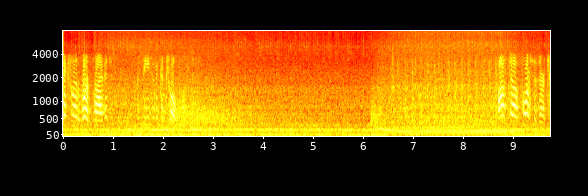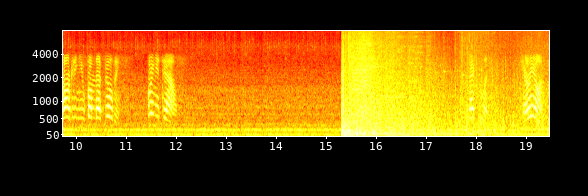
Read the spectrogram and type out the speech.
Excellent work, Private. Proceed to the control point. Hostile forces are targeting you from that building. Bring it down. Excellent. Carry on.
